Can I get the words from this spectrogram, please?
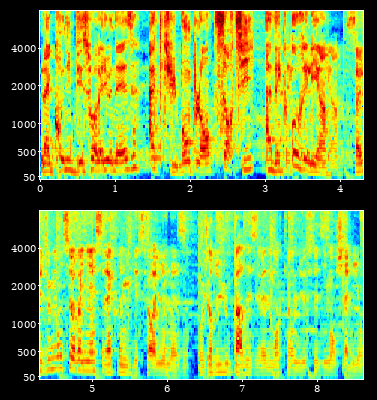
La chronique des soirées lyonnaises, actu, bon plan, sortie avec Aurélien. Salut tout le monde, c'est Aurélien, c'est la chronique des soirées lyonnaises. Aujourd'hui, je vous parle des événements qui ont lieu ce dimanche à Lyon.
